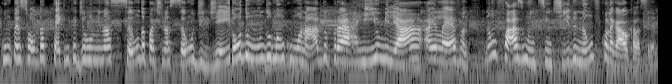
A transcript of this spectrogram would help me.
com o pessoal da técnica de iluminação da patinação, o DJ, todo mundo mancomunado pra rir e humilhar a Eleven. Não faz muito sentido e não ficou legal aquela cena.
